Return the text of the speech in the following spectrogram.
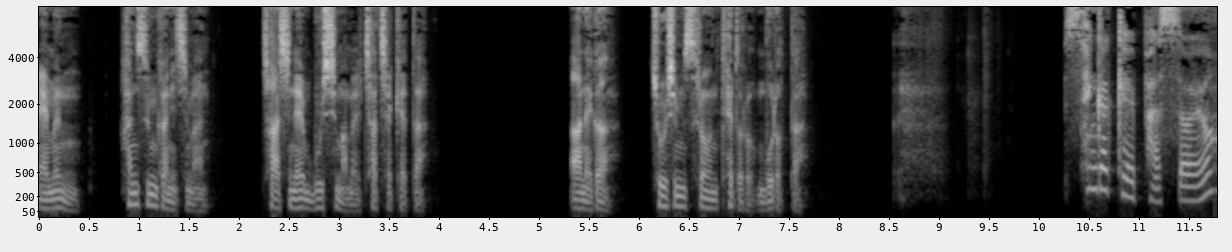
M은 한순간이지만 자신의 무심함을 자책했다. 아내가 조심스러운 태도로 물었다. 생각해 봤어요?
